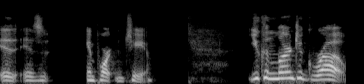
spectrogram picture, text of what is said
is important to you you can learn to grow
